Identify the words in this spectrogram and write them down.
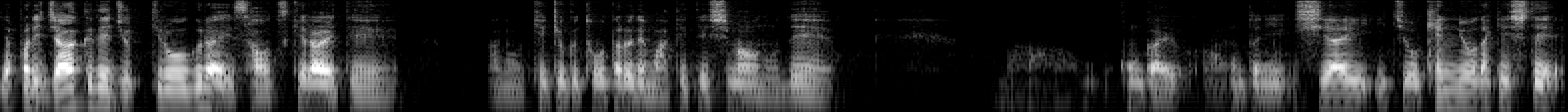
やっぱり邪悪で10キロぐらい差をつけられてあの結局トータルで負けてしまうので。今回本当に試合一応減量だけして、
